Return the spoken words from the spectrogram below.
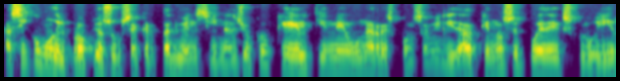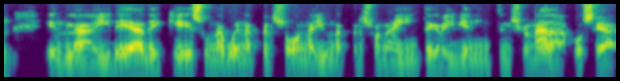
así como del propio subsecretario Encinas. Yo creo que él tiene una responsabilidad que no se puede excluir en la idea de que es una buena persona y una persona íntegra y bien intencionada. O sea,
